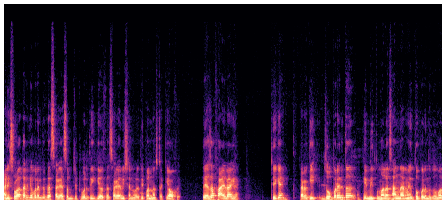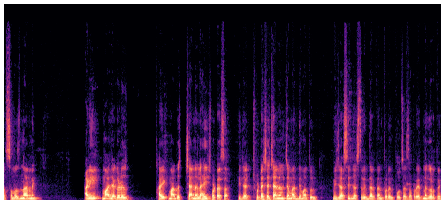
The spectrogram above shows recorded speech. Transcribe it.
आणि सोळा तारखेपर्यंत त्या सगळ्या सब्जेक्टवरती किंवा त्या सगळ्या विषयांवरती पन्नास टक्के ऑफ आहे. तर याचा फायदा घ्या. ठीक आहे? कारण की जोपर्यंत हे मी तुम्हाला सांगणार नाही तोपर्यंत तुम्हाला समजणार नाही. आणि माझ्याकडं हा एक माझा चॅनल आहे छोटासा की ज्या छोट्याशा चॅनलच्या माध्यमातून मी जास्तीत जास्त विद्यार्थ्यांपर्यंत पोहोचायचा प्रयत्न करतोय.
